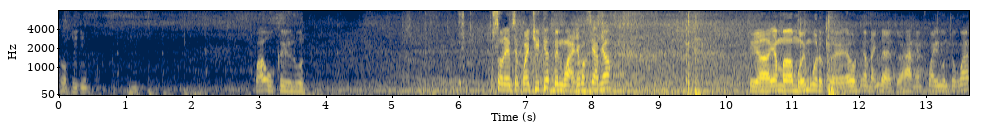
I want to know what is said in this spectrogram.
Có gì điểm ừ. Quá ok luôn. Sau đây em sẽ quay chi tiết bên ngoài cho bác xem nhá thì uh, em uh, mới mua được rồi Em đánh về cửa hàng em quay luôn cho các bác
